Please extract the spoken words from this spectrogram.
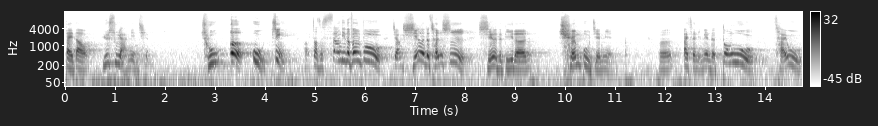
带到约书亚面前，除恶务尽。好照着上帝的吩咐，将邪恶的城市、邪恶的敌人全部歼灭。而爱城里面的动物、财物，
